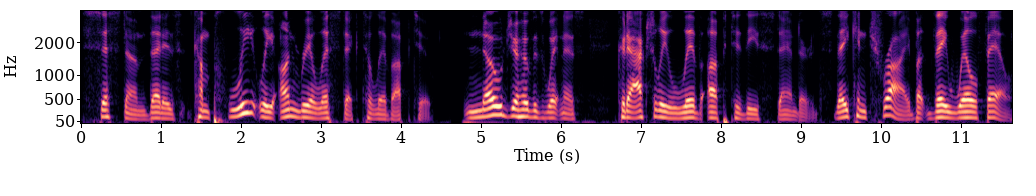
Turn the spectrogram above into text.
system that is completely unrealistic to live up to. No Jehovah's Witness could actually live up to these standards. They can try, but they will fail.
